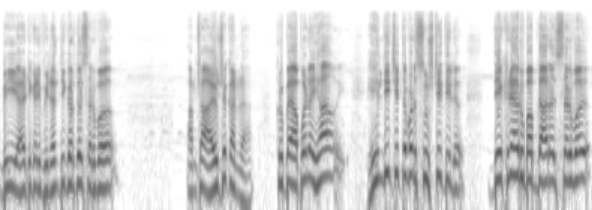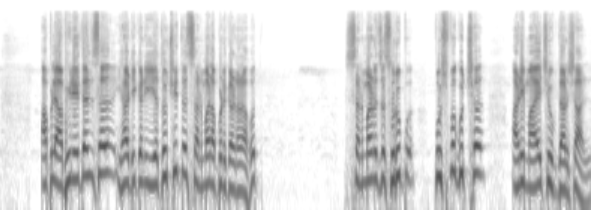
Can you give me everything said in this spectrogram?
मी या ठिकाणी विनंती करतोय सर्व आमच्या आयोजकांना कृपया आपण ह्या हिंदी चित्रपट सृष्टीतील देखण्या रुबाबदार सर्व आपल्या अभिनेत्यांचं ह्या ठिकाणी यथोचित सन्मान आपण करणार आहोत. सन्मानाचं स्वरूप पुष्पगुच्छ आणि मायेची उबदार शाल.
